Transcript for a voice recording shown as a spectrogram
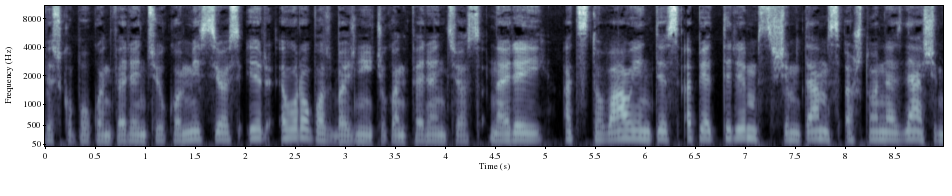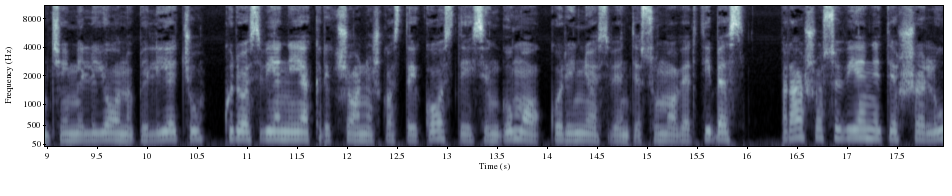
viskupų konferencijų komisijos ir Europos bažnyčių konferencijos nariai, atstovaujantis apie 380 milijonų piliečių, kuriuos vienyje krikščioniškos taikos, teisingumo, kūrinijos vientisumo vertybės, prašo suvienyti šalių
